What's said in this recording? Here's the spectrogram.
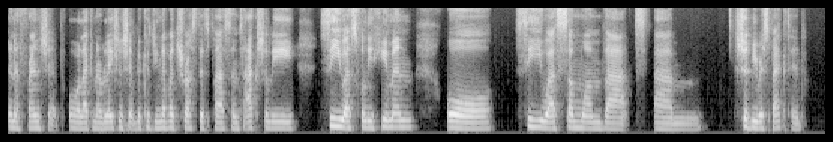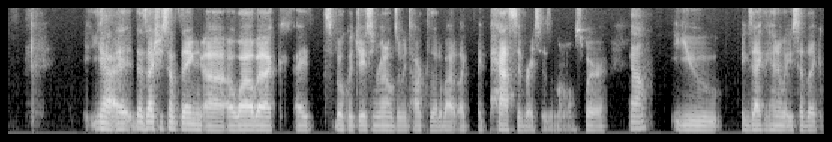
in a friendship or like in a relationship because you never trust this person to actually see you as fully human or see you as someone that um, should be respected. Yeah, I, there's actually something uh, a while back. I spoke with Jason Reynolds and we talked a lot about like like passive racism almost, where yeah, you exactly kind of what you said, like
